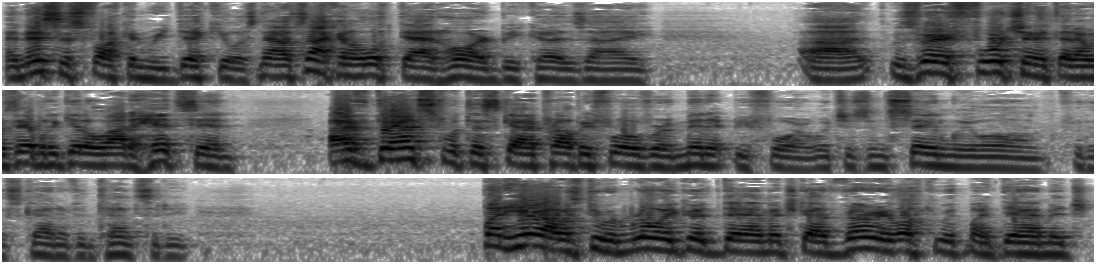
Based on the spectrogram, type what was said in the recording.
and this is fucking ridiculous. Now, it's not going to look that hard because I uh, was very fortunate that I was able to get a lot of hits in. I've danced with this guy probably for over a minute before, which is insanely long for this kind of intensity. But here I was doing really good damage, got very lucky with my damage.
